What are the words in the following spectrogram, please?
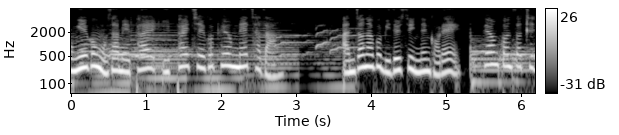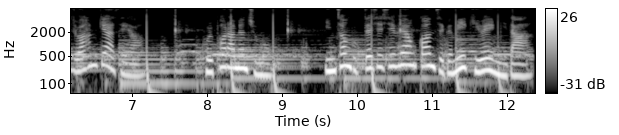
010-5318-2879 표용내 차장 안전하고 믿을 수 있는 거래 회원권 서치주와 함께하세요. 골퍼라면 주목 인천국제CC 회원권 지금이 기회입니다.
